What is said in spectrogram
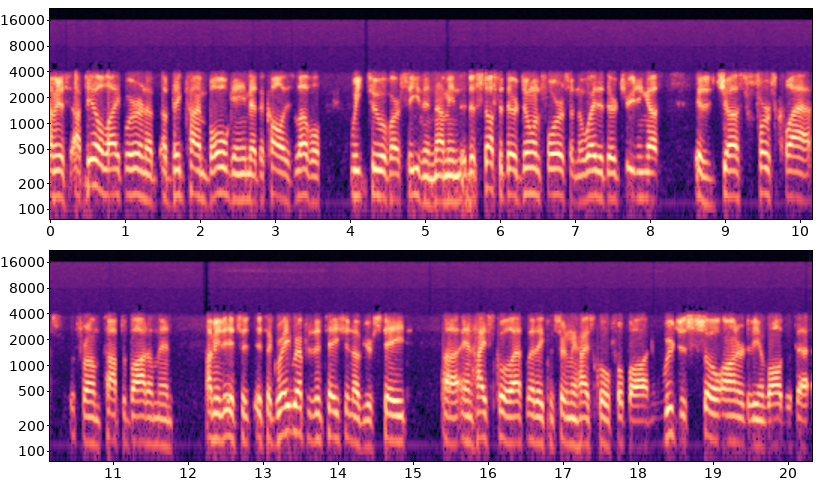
I mean, it's, I feel like we're in a, a big time bowl game at the college level, week two of our season. I mean, the stuff that they're doing for us and the way that they're treating us is just first class from top to bottom. And I mean, it's a, it's a great representation of your state uh, and high school athletics and certainly high school football. And we're just so honored to be involved with that.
